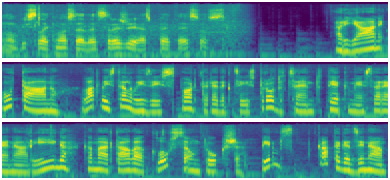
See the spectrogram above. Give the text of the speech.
nu, visu laiku nosēdēs režijās PTS. Ar Jāni Utānu, Latvijas televīzijas sporta redakcijas producentu, tiekamies arēnā Rīga, kamēr tā vēl klusa un tukša. Pirms, kā tagad zinām,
